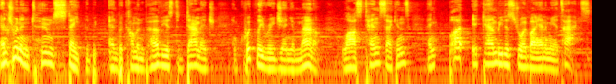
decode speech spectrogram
Enter an entombed state and become impervious to damage and quickly regen your mana. Last 10 seconds, and but it can be destroyed by enemy attacks.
